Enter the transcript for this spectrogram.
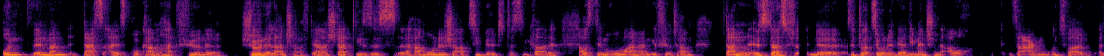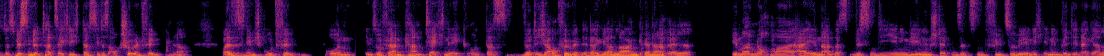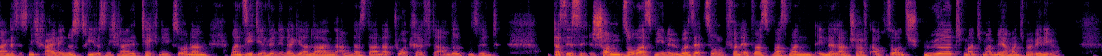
Und wenn man das als Programm hat für eine schöne Landschaft, ja, statt dieses äh, harmonische Abziehbild, das Sie gerade aus dem Roman angeführt haben, dann ist das eine Situation, in der die Menschen auch sagen, und zwar, also das wissen wir tatsächlich, dass sie das auch schön finden, ja, weil sie es nämlich gut finden. Und insofern kann Technik, und das würde ich auch für Windenergieanlagen generell immer noch mal erinnern. Das wissen diejenigen, die in den Städten sitzen, viel zu wenig. In den Windenergieanlagen, das ist nicht reine Industrie, das ist nicht reine Technik, sondern man sieht in Windenergieanlagen an, dass da Naturkräfte am Wirken sind. Das ist schon sowas wie eine Übersetzung von etwas, was man in der Landschaft auch sonst spürt, manchmal mehr, manchmal weniger.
